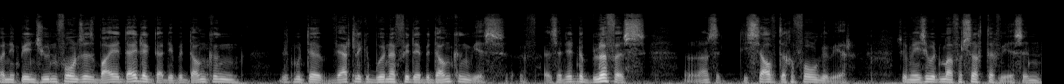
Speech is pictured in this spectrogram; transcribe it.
Want die pensioenfonds is baie duidelik dat die bedanking dit moet 'n werklike bona fide bedanking wees. As dit net 'n bluf is, dan is dit dieselfde gevolge weer. So mense moet maar versigtig wees en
